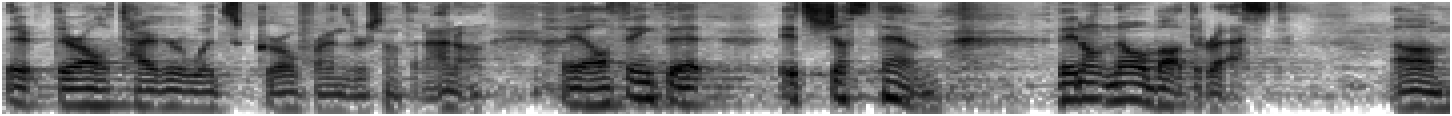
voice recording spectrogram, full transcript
they're, they're all Tiger Woods girlfriends or something. I don't know. They all think that it's just them. They don't know about the rest. Um,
